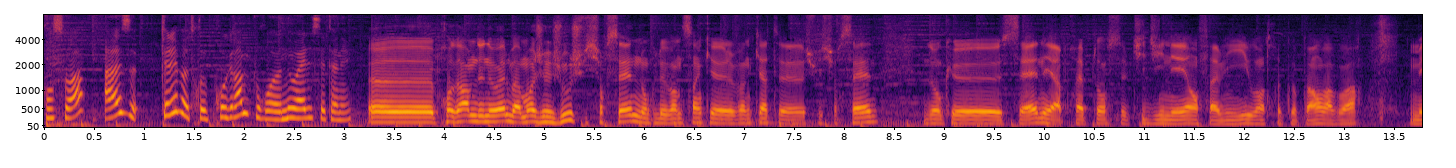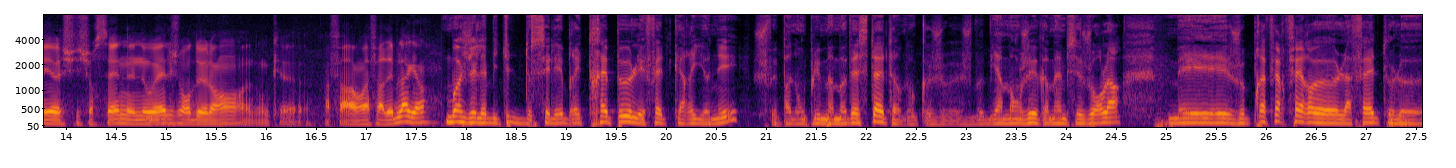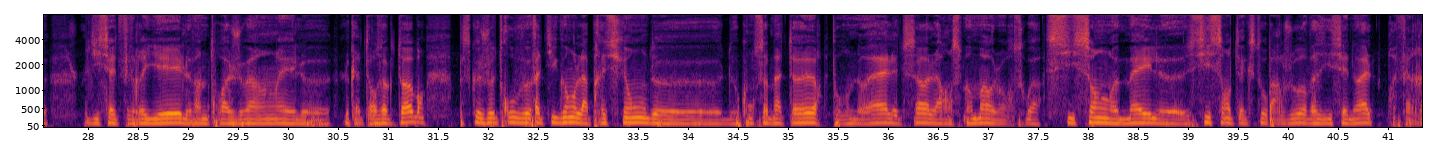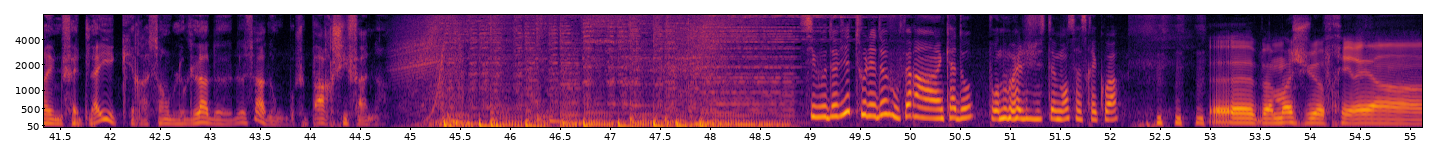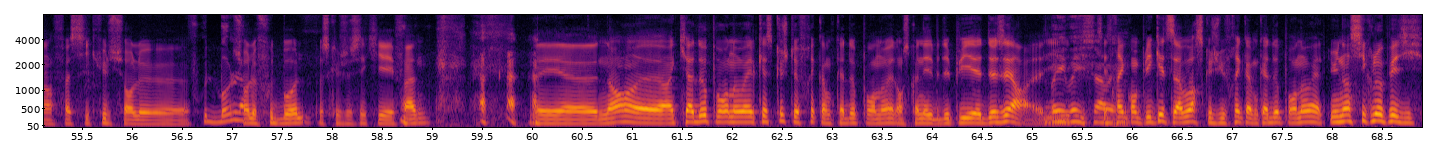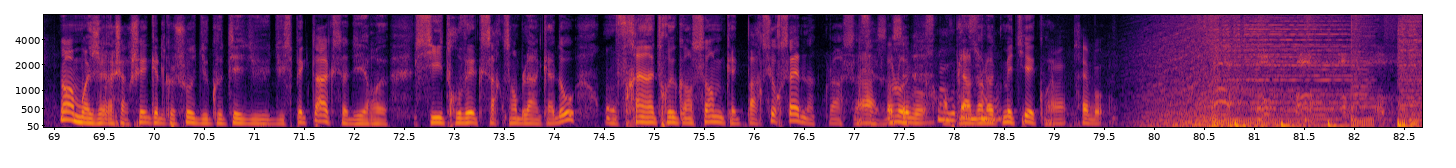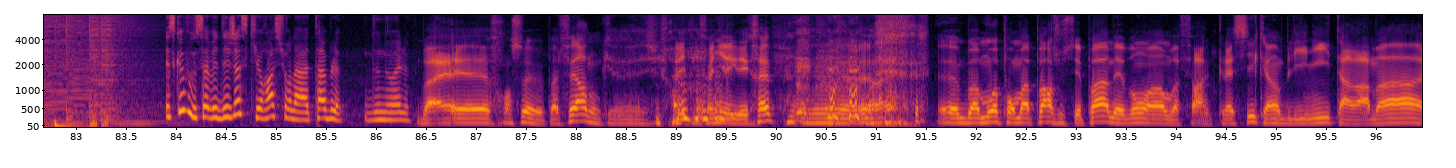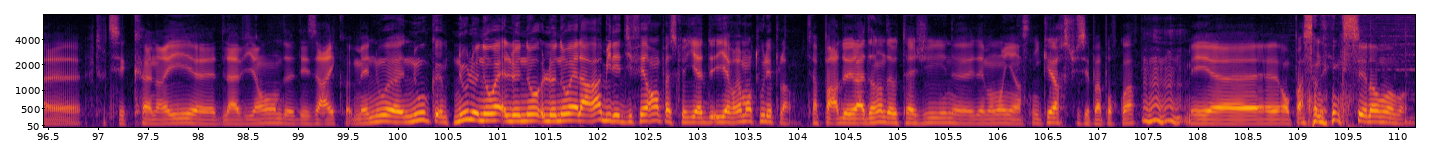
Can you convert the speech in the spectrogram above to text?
François, Az, quel est votre programme pour euh, Noël cette année? Euh, programme de Noël, bah moi je joue, je suis sur scène, donc le 25 et le 24 euh, je suis sur scène. Donc euh, scène et après plan ce petit dîner en famille ou entre copains, on va voir. Mais euh, je suis sur scène, Noël, jour de l'an, donc euh, on, va faire, on va faire des blagues. Hein. Moi, j'ai l'habitude de célébrer très peu les fêtes carillonnées. Je fais pas non plus ma mauvaise tête, hein, donc je, je veux bien manger quand même ces jours-là. Mais je préfère faire euh, la fête le, le 17 février, le 23 juin et le, le 14 octobre, parce que je trouve fatigant la pression de, de consommateurs pour Noël et tout ça. Là, en ce moment, on reçoit 600 mails, euh, 600 textos par jour. Vas-y, c'est Noël. Je préférerais une fête laïque qui rassemble au-delà de, de ça. Donc, je suis pas archi fan. Si vous deviez tous les deux vous faire un cadeau pour Noël justement, ça serait quoi? Euh, bah, moi je lui offrirais un fascicule sur le, Football, sur le football, parce que je sais qu'il est fan. Mais euh, non, euh, un cadeau pour Noël, qu'est-ce que je te ferais comme cadeau pour Noël? On se connaît depuis deux heures. Oui, Il- oui, ça, C'est oui. très compliqué de savoir ce que je lui ferais comme cadeau pour Noël. Une encyclopédie. Non, moi j'irais chercher quelque chose du côté du, du spectacle, c'est-à-dire euh, s'il trouvait que ça ressemblait à un cadeau, on ferait un truc ensemble quelque part sur scène. Voilà, ça Ah, c'est ça, rigolo. c'est beau. en plein dans notre métier, quoi. Ouais, très beau. Est-ce que vous savez déjà ce qu'il y aura sur la table de Noël? Bah, euh, François ne veut pas le faire, donc euh, je lui ferai l'épiphanie avec des crêpes. Euh, euh, bah, moi, pour ma part, je sais pas, mais bon, hein, on va faire un classique, hein, blini, tarama, euh, toutes ces conneries, euh, de la viande, des haricots. Mais nous, euh, nous, que- nous le, Noël, le, No- le Noël arabe, il est différent parce qu'il y a, y vraiment tous les plats. Ça part de la dinde au tagine, euh, des moments, il y a un sneakers, tu sais pas pourquoi. Mais euh, on passe un excellent moment.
